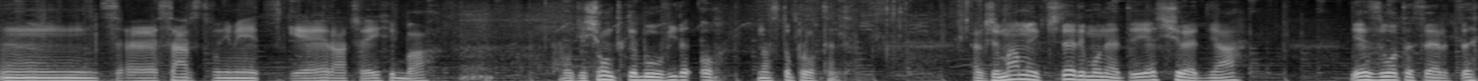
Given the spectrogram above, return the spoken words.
Mm, Cesarstwo niemieckie raczej chyba. Bo dziesiątkę było widać. O, na 100%. Także mamy cztery monety. Jest średnia. Jest złote serce.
